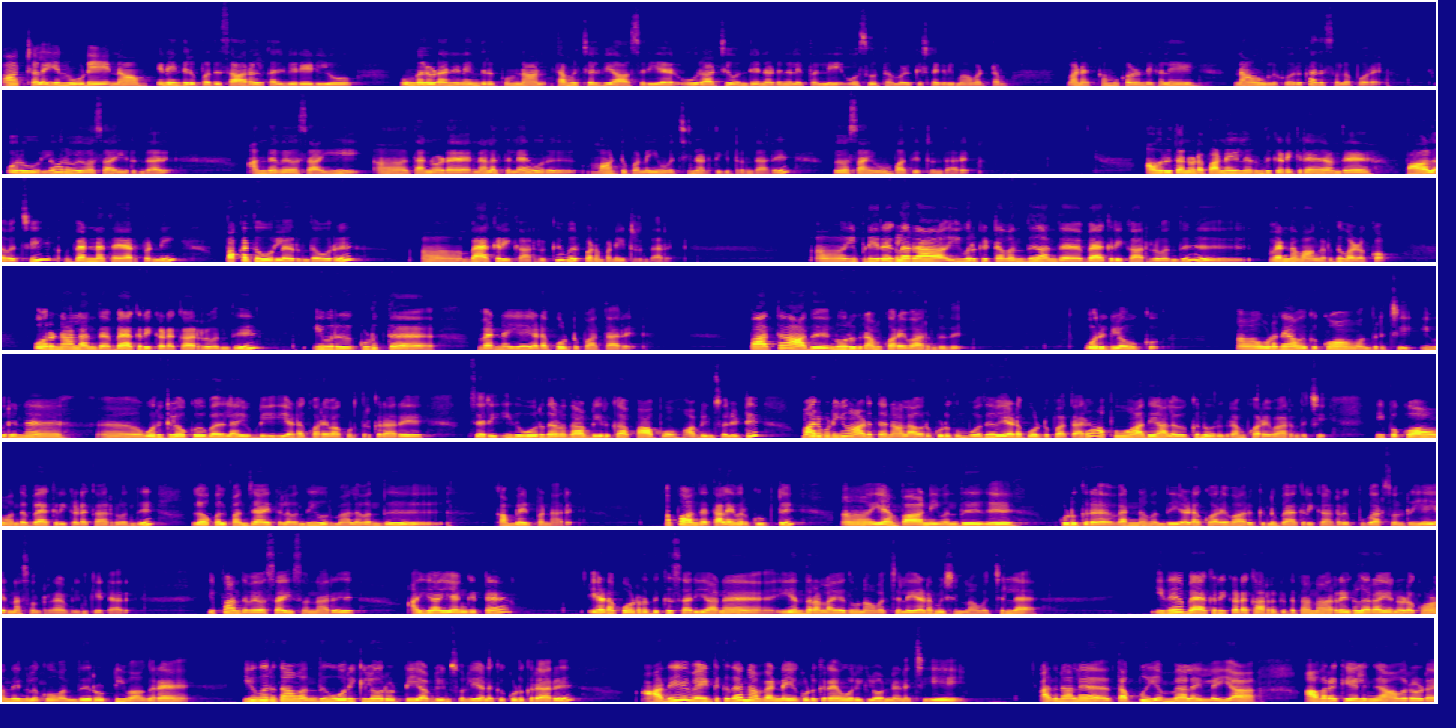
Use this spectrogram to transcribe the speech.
காற்றலையின் ஊடே நாம் இணைந்திருப்பது சாரல் கல்வி ரேடியோ. உங்களுடன் இணைந்திருக்கும் நான் தமிழ்ச்செல்வி ஆசிரியர் ஊராட்சி ஒன்றிய நடுநிலைப்பள்ளி ஒசூர் தமிழ் கிருஷ்ணகிரி மாவட்டம். வணக்கம் குழந்தைகளே. நான் உங்களுக்கு ஒரு கதை சொல்ல போகிறேன் ஒரு ஊரில் ஒரு விவசாயி இருந்தார். அந்த விவசாயி தன்னோட நிலத்தில் ஒரு மாட்டு பண்ணையும் வச்சு நடத்திக்கிட்டு இருந்தார். விவசாயமும் பார்த்துட்டு இருந்தார். அவர் தன்னோட பண்ணையிலேருந்து கிடைக்கிற அந்த பாலை வச்சு வெண்ணெய் தயார் பண்ணி பக்கத்து ஊரில் இருந்த ஒரு பேக்கரிக்காரருக்கு விற்பனை பண்ணிகிட்டு இருந்தார். இப்படி ரெகுலராக இவர்கிட்ட வந்து அந்த பேக்கரிக்காரர் வந்து வெண்ணெய் வாங்குறது வழக்கம். ஒரு நாள் அந்த பேக்கரி கடைக்காரர் வந்து இவர் கொடுத்த வெண்ணெயை எடை போட்டு பார்த்தாரு. பார்த்தா அது நூறு கிராம் குறைவாக இருந்தது. ஒரு கிலோவுக்கு. உடனே அவருக்கு கோபம் வந்துருச்சு. இவர் என்ன ஒரு கிலோவுக்கு பதிலாக இப்படி எடை குறைவாக கொடுத்துருக்குறாரு? சரி இது ஒரு தடவை தான் அப்படி இருக்கா? பார்ப்போம் அப்படின்னு சொல்லிட்டு மறுபடியும் அடுத்த நாள் அவர் கொடுக்கும்போது எடை போட்டு பார்த்தாரு. அப்பவும் அதே அளவுக்கு நூறு கிராம் குறைவாக இருந்துச்சு. இப்போ கோவம் வந்த பேக்கரி கடைக்காரர் வந்து லோக்கல் பஞ்சாயத்தில் வந்து இவர் மேலே வந்து கம்ப்ளைண்ட் பண்ணார். அப்போ அந்த தலைவர் கூப்பிட்டு ஏன்பா நீ வந்து கொடுக்குற வெண்ணெய் வந்து எடை குறைவாக இருக்குன்னு பேக்கரிக்காரர் புகார் சொல்கிறியே என்ன சொல்கிற அப்படின்னு கேட்டார். இப்போ அந்த விவசாயி சொன்னார் ஐயா என்கிட்ட எடை போடுறதுக்கு சரியான இயந்திரம்லாம் எதுவும் நான் வச்சில்ல எடை மிஷின்லாம் வச்சில்ல. இதே பேக்கரி கடைக்காரர்கிட்ட தான் நான் ரெகுலராக என்னோட குழந்தைங்களுக்கும் வந்து ரொட்டி வாங்குகிறேன் இவர் தான் வந்து ஒரு கிலோ ரொட்டி அப்படின்னு சொல்லி எனக்கு கொடுக்குறாரு. அதே வெயிட்டுக்கு தான் நான் வெண்ணெயை கொடுக்குறேன் ஒரு கிலோன்னு நினச்சி. அதனால் தப்பு என் மேலே இல்லையா? அவரை கேளுங்க அவரோட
